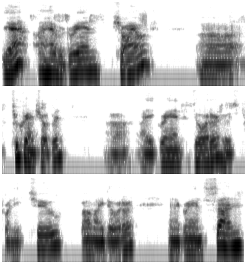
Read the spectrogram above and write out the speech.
Yeah, I have a grandchild, uh, two grandchildren, uh, a granddaughter who's 22 by my daughter, and a grandson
